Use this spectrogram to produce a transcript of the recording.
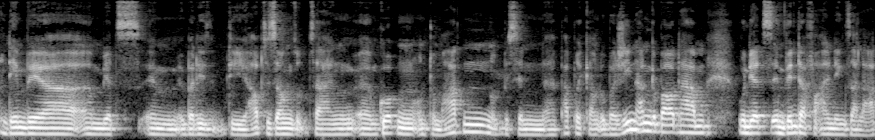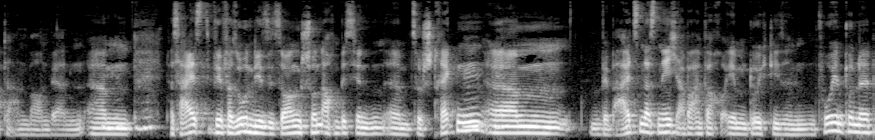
in dem wir ähm, jetzt ähm, über die, die Hauptsaison sozusagen ähm, Gurken und Tomaten und ein bisschen äh, Paprika und Auberginen angebaut haben und jetzt im Winter vor allen Dingen Salate anbauen werden. Ähm, Das heißt, wir versuchen die Saison schon auch ein bisschen ähm, zu strecken. Ähm, wir beheizen das nicht, aber einfach eben durch diesen Folientunnel.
